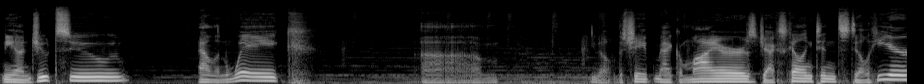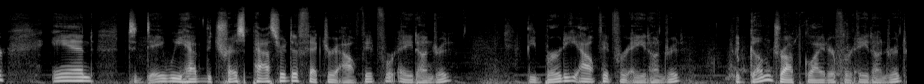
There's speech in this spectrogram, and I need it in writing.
Neon Jutsu, Alan Wake, um, you know, the Shape Michael Myers, Jack Skellington still here. And today we have the Trespasser Defector outfit for 800, the Birdie outfit for 800, the Gumdrop Glider for 800,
